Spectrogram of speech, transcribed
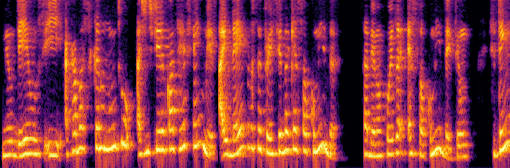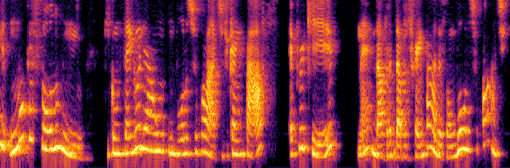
meu Deus, e acaba ficando muito, a gente vira quase refém mesmo. A ideia é que você perceba que é só comida, sabe? Uma coisa é só comida. Então, se tem uma pessoa no mundo que consegue olhar um, um bolo de chocolate e ficar em paz, é porque né? Dá pra, dá ficar em paz, é só um bolo de chocolate.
